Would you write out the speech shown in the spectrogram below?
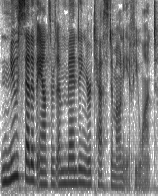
new set of answers, amending your testimony if you want.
